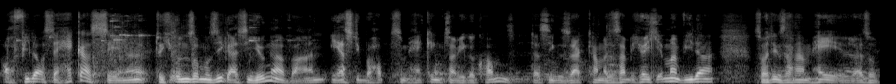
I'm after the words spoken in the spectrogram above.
auch viele aus der Hacker-Szene durch unsere Musik, als sie jünger waren, erst überhaupt zum Hacking zum gekommen sind. Dass sie gesagt haben, also das habe ich euch immer wieder, dass Leute gesagt haben, hey, also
